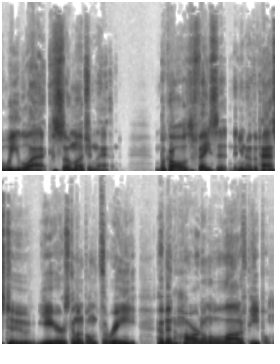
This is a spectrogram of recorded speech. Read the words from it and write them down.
we lack so much in that because face it, you know, the past two years coming up on three have been hard on a lot of people.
